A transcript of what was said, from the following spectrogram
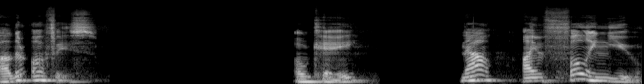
other office. Okay. Now I'm following you.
